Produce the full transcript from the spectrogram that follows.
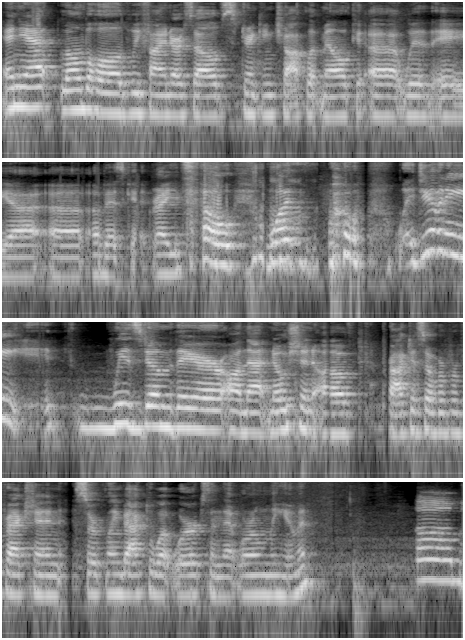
and yet, lo and behold, we find ourselves drinking chocolate milk uh, with a uh, a biscuit, right? So, what do you have any wisdom there on that notion of practice over perfection, circling back to what works, and that we're only human? Um,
